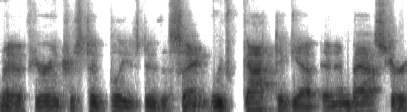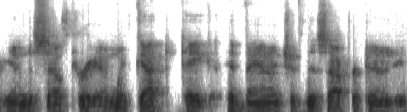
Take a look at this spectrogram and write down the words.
If you're interested, please do the same. We've got to get an ambassador into South Korea and we've got to take advantage of this opportunity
